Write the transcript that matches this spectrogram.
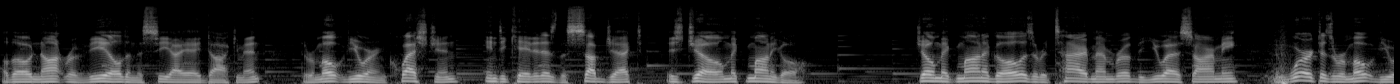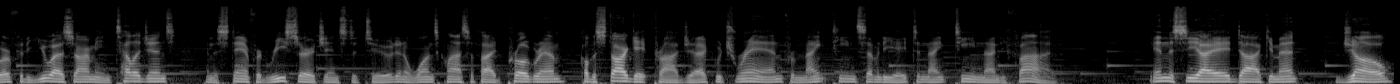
Although not revealed in the CIA document, the remote viewer in question, indicated as the subject, is Joe McMoneagle. Joe McMoneagle is a retired member of the U.S. Army and worked as a remote viewer for the U.S. Army Intelligence and the Stanford Research Institute in a once classified program called the Stargate Project, which ran from 1978 to 1995. In the CIA document, Joe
